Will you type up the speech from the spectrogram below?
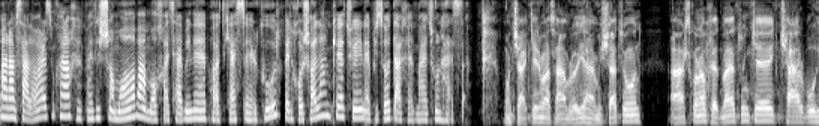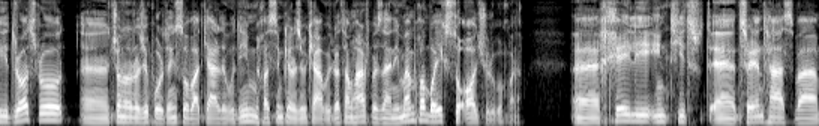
منم سلام عرض می‌کنم خدمت شما و مخاطبین پادکست هرکول. خیلی خوشحالم که توی این اپیزود در خدمتتون هستم. متشکریم از همراهی همیشتون عرض کنم خدمتتون که کربوهیدرات رو چون راجع پروتئین صحبت کرده بودیم می‌خواستیم که راجع به کربوهیدرات هم حرف بزنیم. من می‌خوام با یک سوال شروع بکنم. خیلی این تیتر ترند هست و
